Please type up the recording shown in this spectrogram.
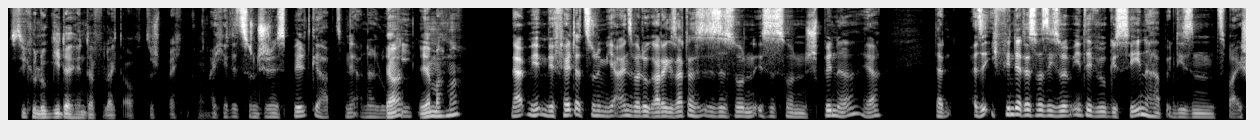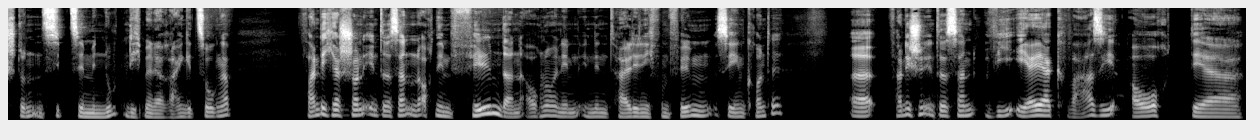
Psychologie dahinter vielleicht auch zu sprechen kommen. Ich hätte jetzt so ein schönes Bild gehabt, so eine Ja, Analogie. ja, mach mal. Na, mir, mir fällt dazu nämlich eins, weil du gerade gesagt hast, ist es so ein, ist es so ein Spinner, ja? Dann, also ich finde ja das, was ich so im Interview gesehen habe, in diesen zwei Stunden, 17 Minuten, die ich mir da reingezogen habe, fand ich ja schon interessant und auch in dem Film dann auch noch, in, dem, in den Teil, den ich vom Film sehen konnte, äh, fand ich schon interessant, wie er ja quasi auch der,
